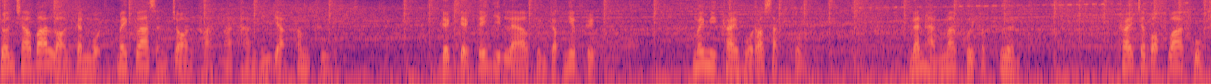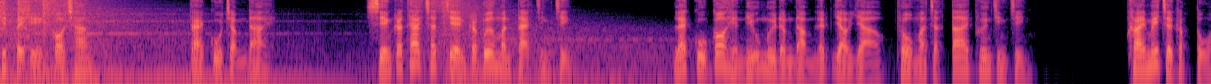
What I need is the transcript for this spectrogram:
จนชาวบ้านหลอนกันหมดไม่กล้าสัญจรผ่านมาทางนี้อย่างค่ำคืน เด็กๆได้ยินแล้วถึงกับเงียบกริบไม่มีใครหัวเราะสักคน นั้นหันมาคุยกับเพื่อน ใครจะบอกว่ากูคิดไปเองก็ช่าง แต่กูจำได้ เสียงกระแทกชัดเจนกระเบื้องมันแตกจริง ๆ และกูก็เห็นนิ้วมือดำๆเล็บยาวๆโผล่มาจากใต้พื้นจริง ๆ ใครไม่เจอกับตัว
